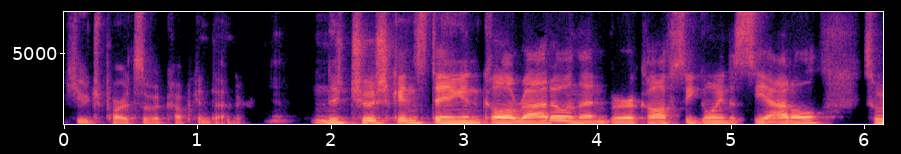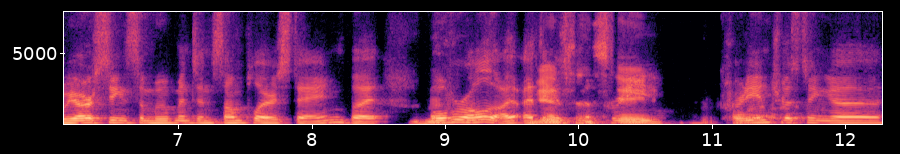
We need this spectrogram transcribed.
huge parts of a cup contender. Nichushkin staying in Colorado and then Burakovsky going to Seattle. So we are seeing some movement in some players staying, but mm-hmm. overall, I, I think it's a pretty, pretty interesting uh,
